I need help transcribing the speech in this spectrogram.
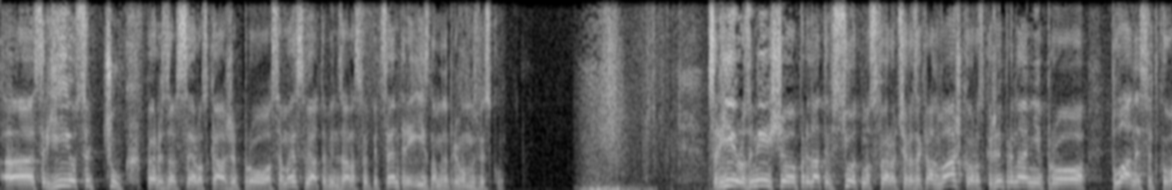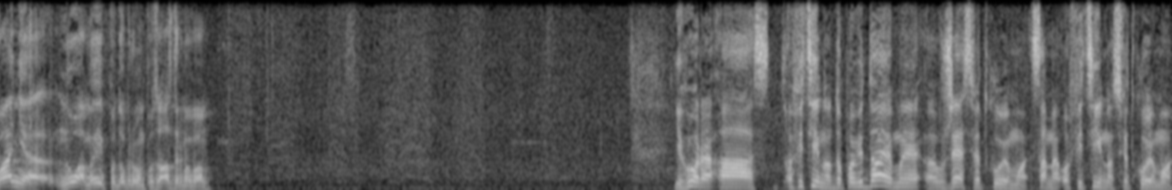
Е, Сергій Осадчук, перш за все, розкаже про саме свято. Він зараз в епіцентрі і з нами на прямому зв'язку. Сергій, розумію, що передати всю атмосферу через екран важко. Розкажи принаймні про плани святкування. Ну а ми по-доброму позаздримо вам. Єгоре, а офіційно доповідаю. Ми е, вже святкуємо саме офіційно святкуємо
